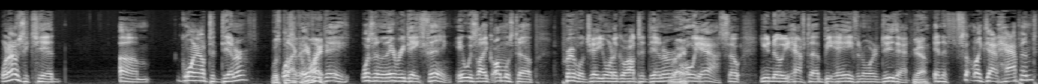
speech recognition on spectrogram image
when I was a kid, um, going out to dinner Was black wasn't and every white. day wasn't an everyday thing. It was like almost a privilege. Hey, you want to go out to dinner? Right. Oh yeah. So you know you have to behave in order to do that. Yeah. And if something like that happened,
